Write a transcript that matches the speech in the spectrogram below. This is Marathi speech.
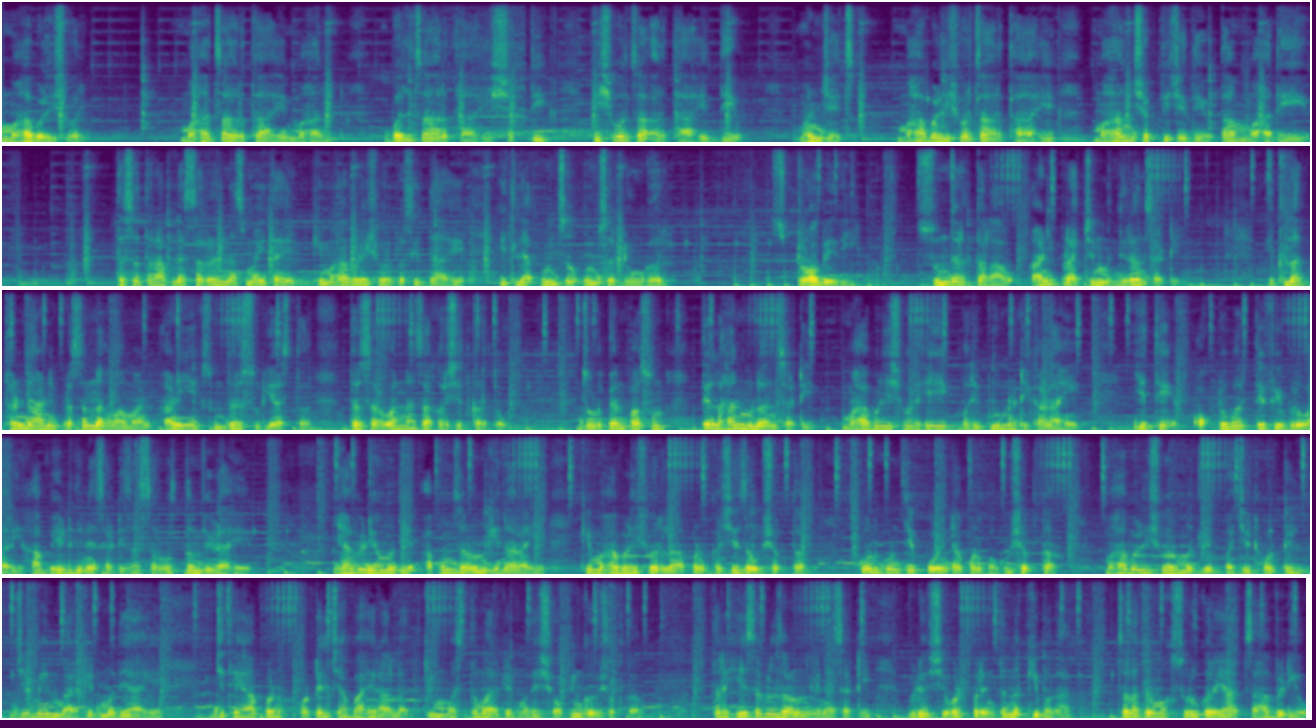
महाबळेश्वर. महाचा अर्थ आहे महान बलचा अर्थ आहे शक्ती ईश्वरचा अर्थ आहे देव. म्हणजेच महाबळेश्वरचा अर्थ आहे महान शक्तीचे देवता महादेव. तसं तर आपल्या सगळ्यांनाच माहीत आहे की महाबळेश्वर प्रसिद्ध आहे इथल्या उंच उंच डोंगर स्ट्रॉबेरी सुंदर तलाव आणि प्राचीन मंदिरांसाठी. इथलं थंड आणि प्रसन्न हवामान आणि एक सुंदर सूर्यास्त तर सर्वांनाच आकर्षित करतो. जोडप्यांपासून ते लहान मुलांसाठी महाबळेश्वर हे एक परिपूर्ण ठिकाण आहे. येथे ऑक्टोबर ते फेब्रुवारी हा भेट देण्यासाठीचा सर्वोत्तम वेळ आहे. ह्या व्हिडिओमध्ये आपण जाणून घेणार आहे की महाबळेश्वरला आपण कसे जाऊ शकता कोणकोणते पॉईंट आपण बघू शकता. महाबळेश्वरमधले बजेट हॉटेल जे मेन मार्केटमध्ये आहे जिथे आपण हॉटेलच्या बाहेर आलात की मस्त मार्केटमध्ये शॉपिंग करू शकता तर हे सगळं जाणून घेण्यासाठी व्हिडिओ शेवटपर्यंत नक्की बघा. चला तर मग सुरू करूया आजचा हा व्हिडिओ.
